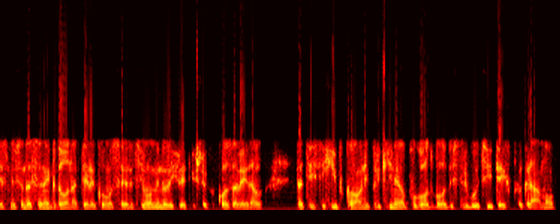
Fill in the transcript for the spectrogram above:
Jaz mislim, da se nekdo na telekomu se je recimo v minulih letih še kako zavedal, da tisti hip, ko oni prekinejo pogodbo o distribuciji teh programov,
